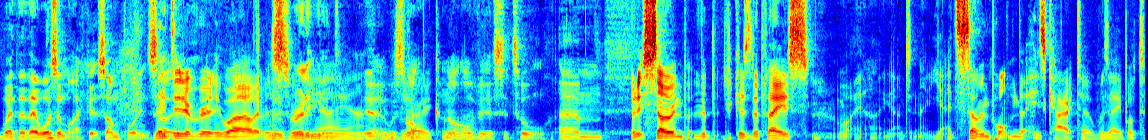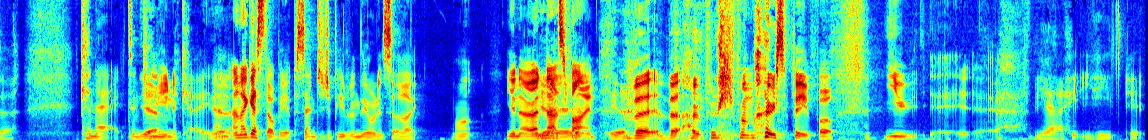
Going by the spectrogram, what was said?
whether there was a mic at some point. So they did it really well it It was, was really yeah, good. yeah, yeah. it, was, not very cool not obvious at all. Um, but it's so important because the players well, I don't know yeah it's so important that his character was able to connect and Yeah. communicate and, Yeah. and I guess there'll be a percentage of people in the audience that are like what you know and Yeah, that's yeah, fine yeah. but but hopefully for most people you yeah he, he it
